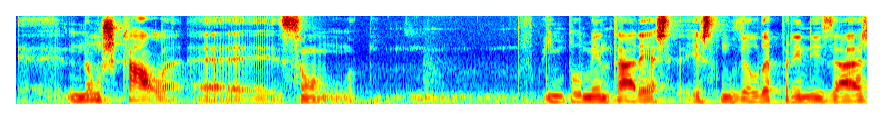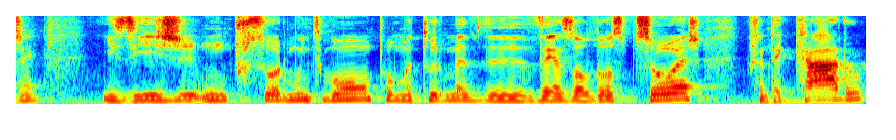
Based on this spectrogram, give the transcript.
eh, não escala, ah, são implementar este, este modelo de aprendizagem exige um professor muito bom para uma turma de 10 ou 12 pessoas, portanto é caro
